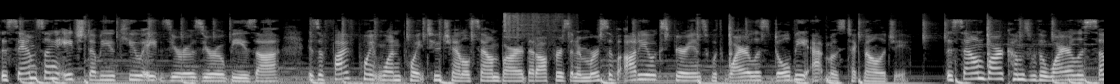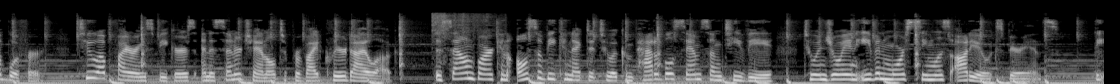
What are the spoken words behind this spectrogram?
The Samsung HWQ800B ZA is a 5.1.2 channel soundbar that offers an immersive audio experience with wireless Dolby Atmos technology. The soundbar comes with a wireless subwoofer, two up-firing speakers, and a center channel to provide clear dialogue. The soundbar can also be connected to a compatible Samsung TV to enjoy an even more seamless audio experience. The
